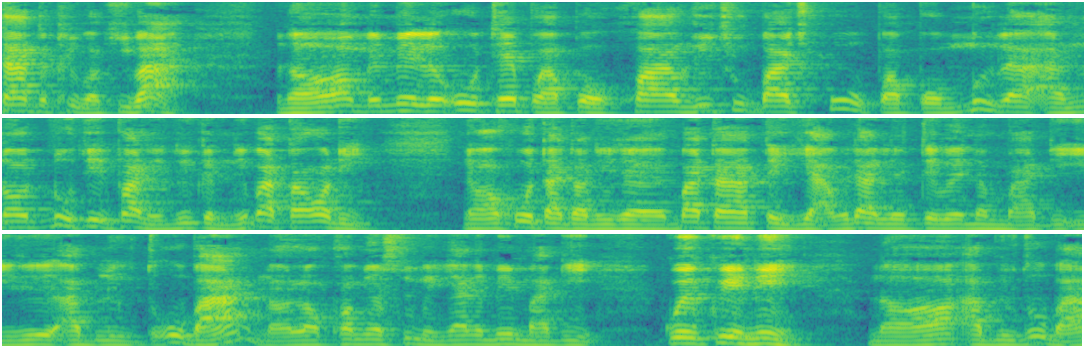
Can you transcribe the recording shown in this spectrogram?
တာတခုပါခိပါ နော်မေမေလေဦးတဲ့ပွားပေါ်ခွာကြီးချူပါချူပါပေါ်မှုလာအနော်ဒုတိဖာနေဒီကနေပါတာအော်ဒီနော်ခုတာတော်နေတဲ့ဘာတာတေရဝဒလေတေဝနမာဒီအဘလူတူဘာနော်လောခေါမျောစုမညာနေမေမာဒီကွေကွေနေနော်အဘလူတူဘာ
